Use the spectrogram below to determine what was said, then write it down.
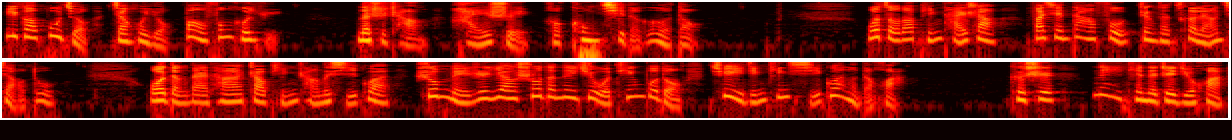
预告不久将会有暴风和雨。那是场海水和空气的恶斗。我走到平台上，发现大副正在测量角度。我等待他照平常的习惯说每日要说的那句我听不懂却已经听习惯了的话。可是那天的这句话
